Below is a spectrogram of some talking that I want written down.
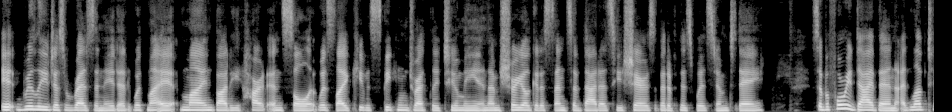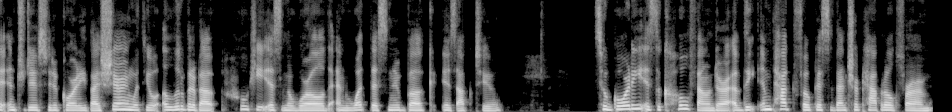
it really just resonated with my mind, body, heart, and soul. It was like he was speaking directly to me. And I'm sure you'll get a sense of that as he shares a bit of his wisdom today. So before we dive in, I'd love to introduce you to Gordy by sharing with you a little bit about who he is in the world and what this new book is up to. So, Gordy is the co founder of the impact focused venture capital firm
